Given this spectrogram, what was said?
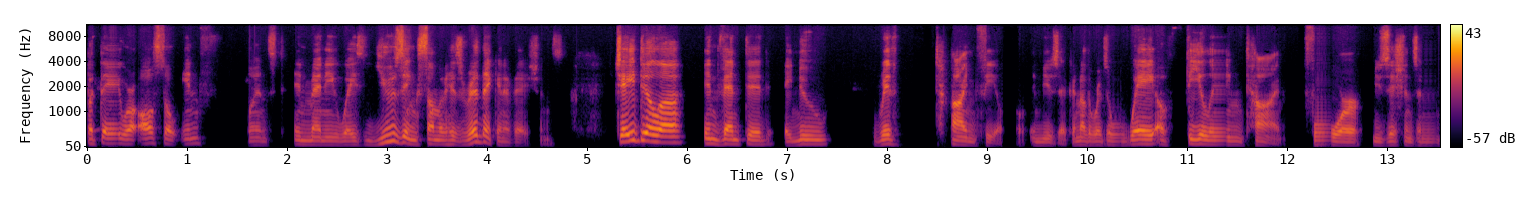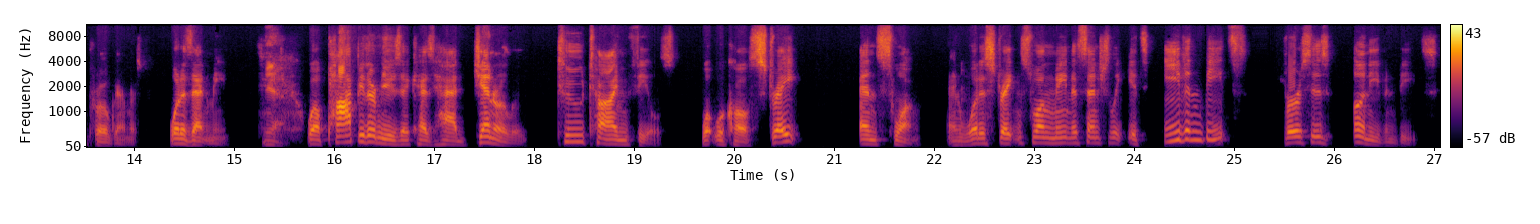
but they were also influenced in many ways using some of his rhythmic innovations. J Dilla invented a new rhythm time feel in music. In other words, a way of feeling time for musicians and programmers. What does that mean? Yeah. Well, popular music has had generally two time feels, what we'll call straight and swung. And what does straight and swung mean? Essentially, it's even beats versus uneven beats.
